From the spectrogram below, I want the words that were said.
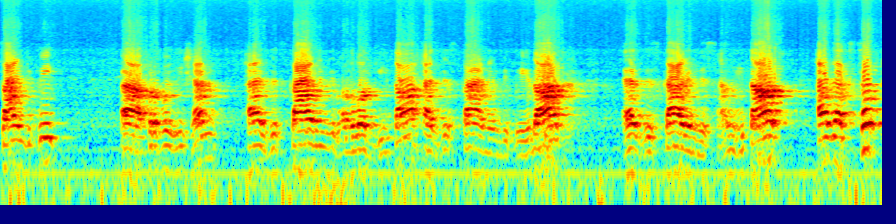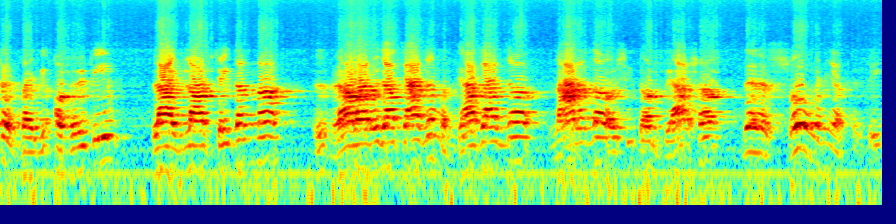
scientific uh, proposition as described in the Bhagavad Gita, as described in the Vedas, as described in the Samhita, as accepted by the authorities like Lord Chaitanya, Ramanujacharya, Madhvacharya, Narada, Ashita, Vyasa. There are so many authorities.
